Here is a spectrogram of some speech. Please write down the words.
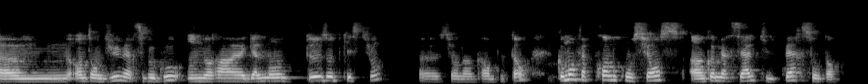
Euh, entendu, merci beaucoup. On aura également deux autres questions, si on a encore un peu de temps. Comment faire prendre conscience à un commercial qu'il perd son temps?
